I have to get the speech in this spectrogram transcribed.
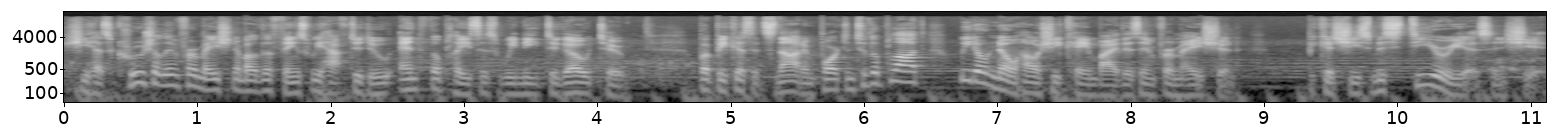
she has crucial information about the things we have to do and the places we need to go to. But because it's not important to the plot, we don't know how she came by this information. Because she's mysterious and shit.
